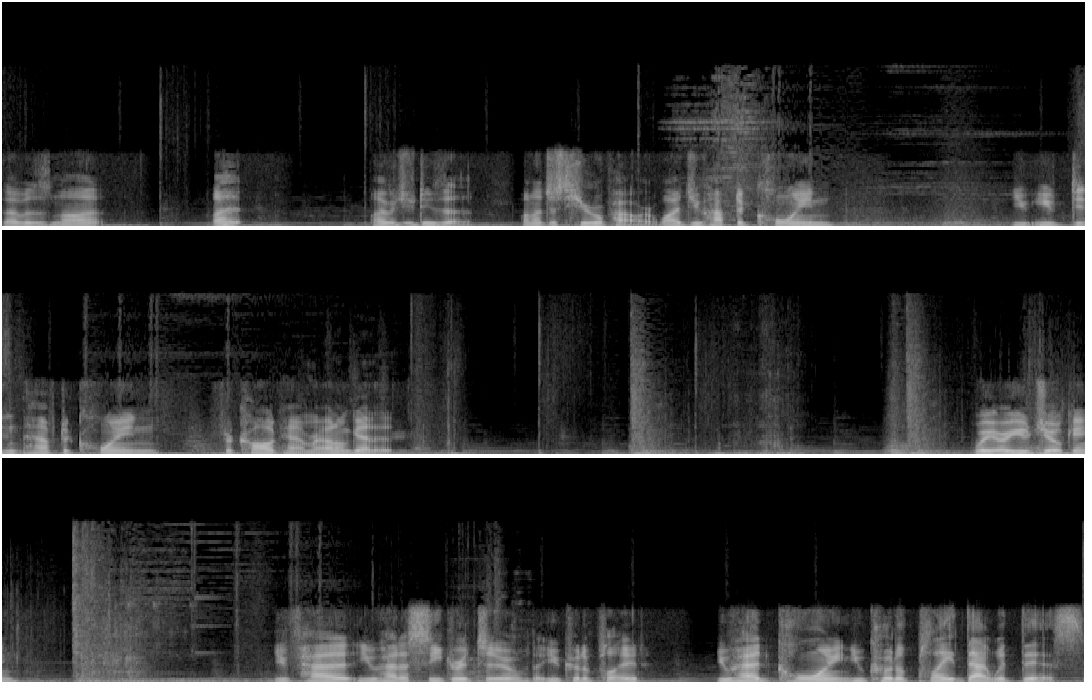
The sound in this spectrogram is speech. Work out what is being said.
That was not... What? Why would you do that? Why not just hero power? Why'd you have to coin... You, you didn't have to coin for Coghammer. I don't get it. Wait, are you joking? You've had you had a secret too that you could have played? You had coin. You could have played that with this.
